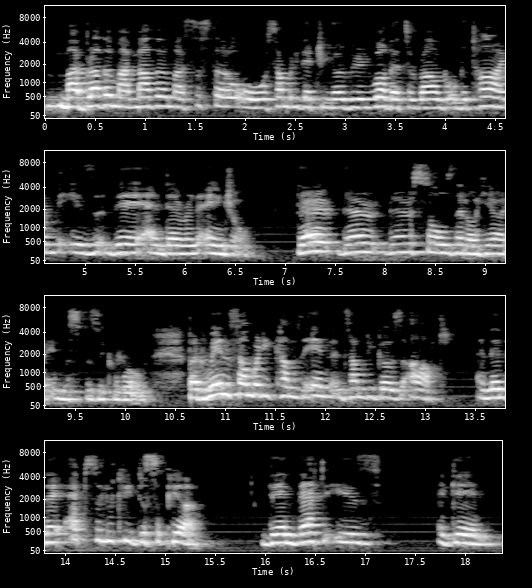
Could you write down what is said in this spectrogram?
my brother, my mother, my sister, or somebody that you know very well that's around all the time is there and they're an angel. They're, they're, they're souls that are here in this physical world. But when somebody comes in and somebody goes out and then they absolutely disappear, then that is, again,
